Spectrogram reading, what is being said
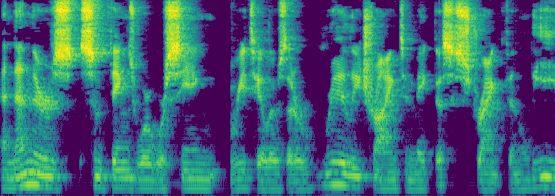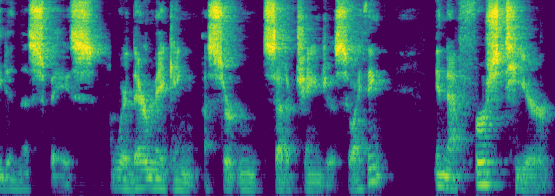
And then there's some things where we're seeing retailers that are really trying to make this a strength and lead in this space where they're making a certain set of changes. So I think in that first tier,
